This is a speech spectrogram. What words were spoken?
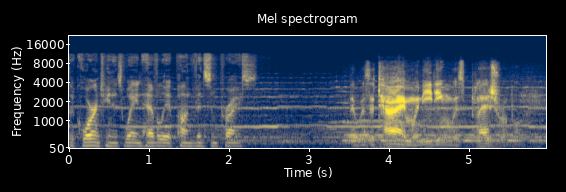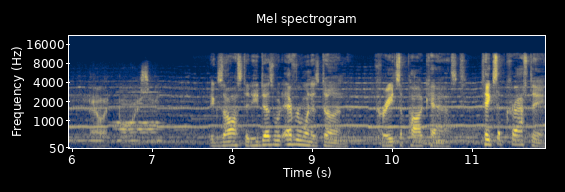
The quarantine is weighing heavily upon Vincent Price. There was a time when eating was pleasurable. Now it bores me. Exhausted, he does what everyone has done creates a podcast, takes up crafting,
